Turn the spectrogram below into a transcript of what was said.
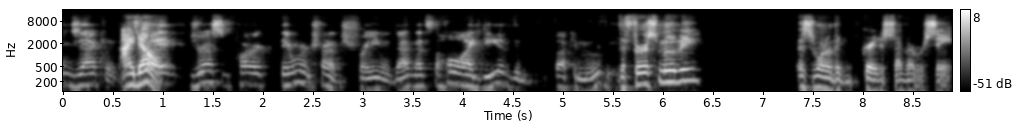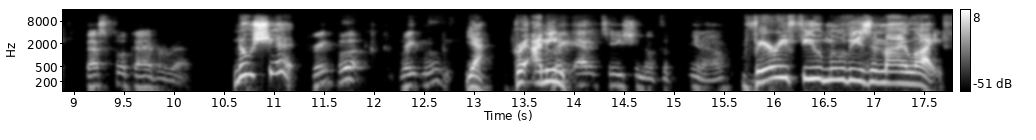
Exactly. I That's don't. why Jurassic Park, they weren't trying to train it. That, that's the whole idea of the fucking movie. The first movie is one of the greatest I've ever seen. best book I ever read. No shit. Great book. Great movie. Yeah, great. I mean, Great adaptation of the, you know, very few movies in my life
